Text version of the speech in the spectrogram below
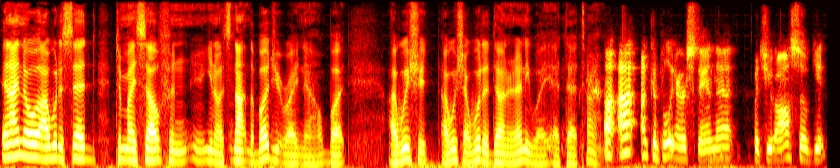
And I know I would have said to myself, and you know, it's not in the budget right now, but I wish it. I wish I would have done it anyway at that time. I, I completely understand that, but you also get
